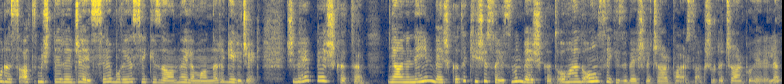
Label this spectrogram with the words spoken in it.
burası 60 derece ise buraya 8A'nın elemanları gelecek. Şimdi hep 5 katı. Yani neyin 5 katı? Kişi sayısının 5 katı. O halde 18'i 5 ile çarparsak şurada çarpı verelim.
